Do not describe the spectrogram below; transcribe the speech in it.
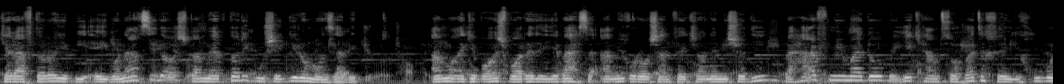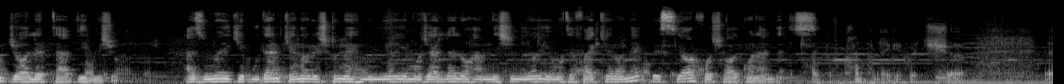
که رفتارای بی عیب و نقصی داشت و مقداری گوشگیر و منزوی بود. اما اگه باهاش وارد یه بحث عمیق و روشن فکرانه می‌شدیم به حرف میومد و به یک همصحبت خیلی خوب و جالب تبدیل می‌شد. از اونایی که بودن کنارش تو مهمونی های مجلل و همنشینی های متفکرانه بسیار خوشحال کننده است. Uh,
